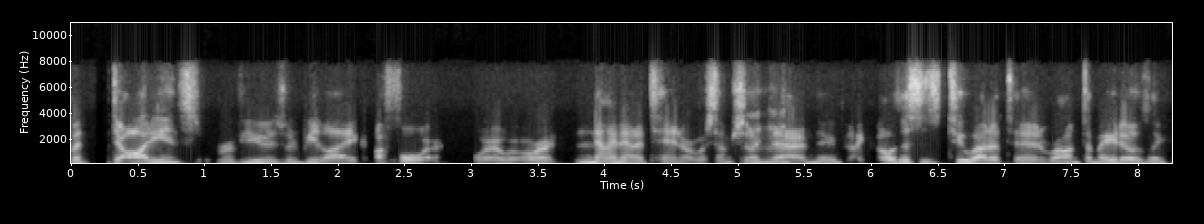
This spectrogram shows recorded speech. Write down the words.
but the audience reviews would be like a four or or, or nine out of ten or some shit Mhm. like that, and they'd be like, oh, this is two out of ten. Rotten Tomatoes, like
